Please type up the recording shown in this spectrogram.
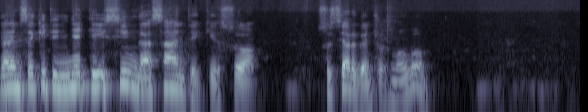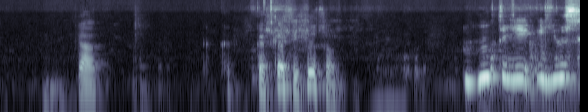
galim sakyti, neteisingą santykį su, su sergančiu žmogu. Gal kažkas iš jūsų? Mhm, tai jūs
